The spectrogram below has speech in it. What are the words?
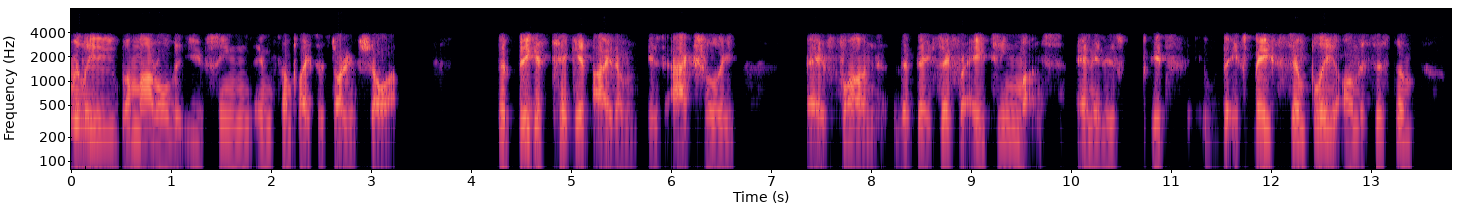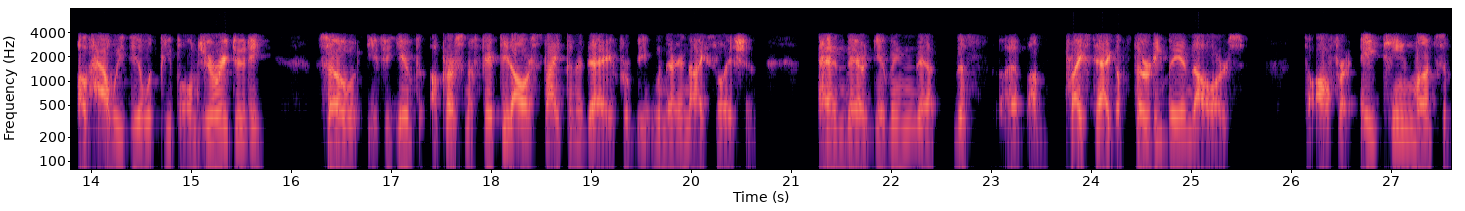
really a model that you've seen in some places starting to show up. The biggest ticket item is actually a fund that they say for 18 months, and it is it's it's based simply on the system of how we deal with people on jury duty. So if you give a person a $50 stipend a day for being when they're in isolation, and they're giving the, this a, a price tag of 30 billion dollars to offer 18 months of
